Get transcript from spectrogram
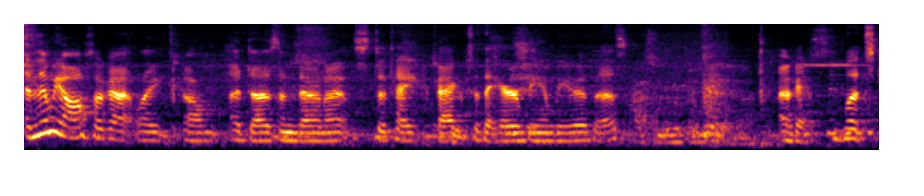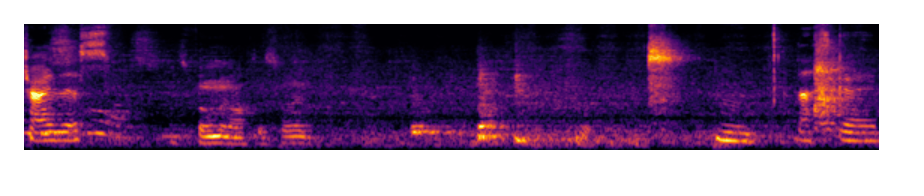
And then we also got like um, a dozen donuts to take back to the Airbnb with us. Okay, let's try this. It's foaming off the side. That's good.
